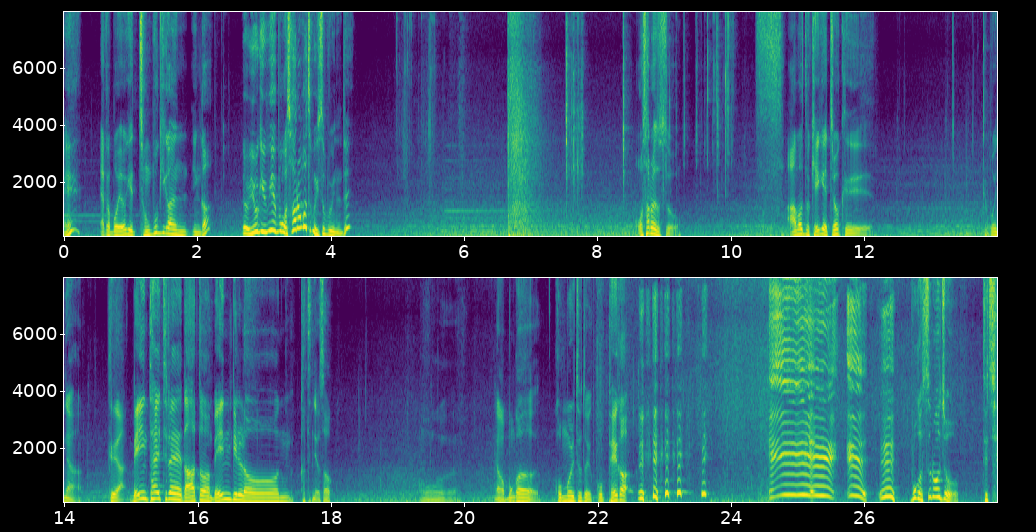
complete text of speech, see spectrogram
에? 약간 뭐 여기 정부기관인가? 야, 여기 위에 뭔가 사람 같은 거 있어 보이는데? 어 사라졌어 아마도 걔겠죠 그... 그 뭐냐 그 메인 타이틀에 나왔던 메인 빌런 같은 녀석 오 약간 뭔가 건물들도 있고 배가 뭐가 쓰러져 대체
